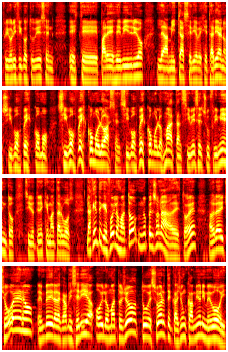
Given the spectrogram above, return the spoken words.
frigoríficos tuviesen este, paredes de vidrio, la mitad sería vegetariano. Si vos ves cómo, si vos ves cómo lo hacen, si vos ves cómo los matan, si ves el sufrimiento, si lo tenés que matar vos. La gente que fue y los mató no pensó nada de esto, ¿eh? Habrá dicho, bueno, en vez de ir a la carnicería, hoy lo mato yo, tuve suerte, cayó un camión y me voy.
